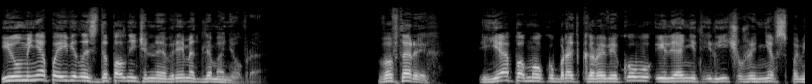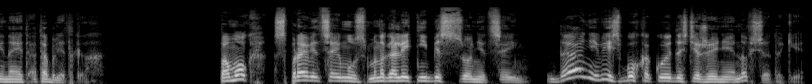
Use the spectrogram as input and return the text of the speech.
и у меня появилось дополнительное время для маневра. Во-вторых, я помог убрать Коровякову, и Леонид Ильич уже не вспоминает о таблетках. Помог справиться ему с многолетней бессонницей. Да, не весь бог какое достижение, но все-таки.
